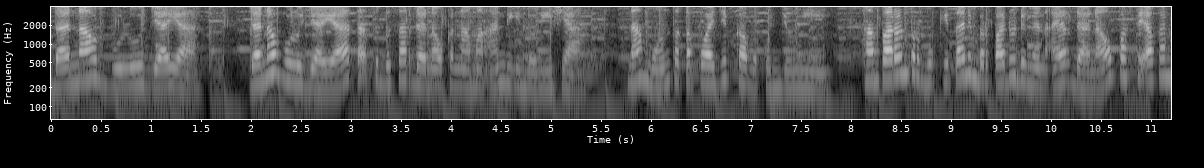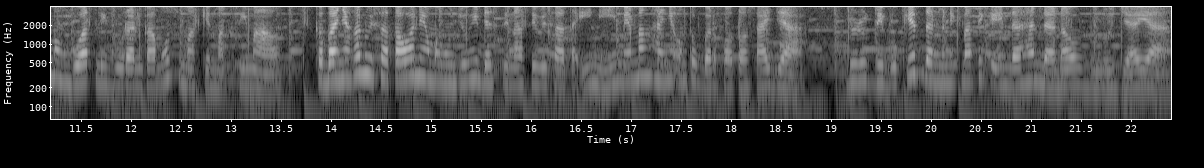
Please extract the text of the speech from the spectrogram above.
Danau Bulu Jaya Danau Bulu Jaya tak sebesar danau kenamaan di Indonesia, namun tetap wajib kamu kunjungi. Hamparan perbukitan yang berpadu dengan air danau pasti akan membuat liburan kamu semakin maksimal. Kebanyakan wisatawan yang mengunjungi destinasi wisata ini memang hanya untuk berfoto saja, duduk di bukit dan menikmati keindahan Danau Bulu Jaya.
